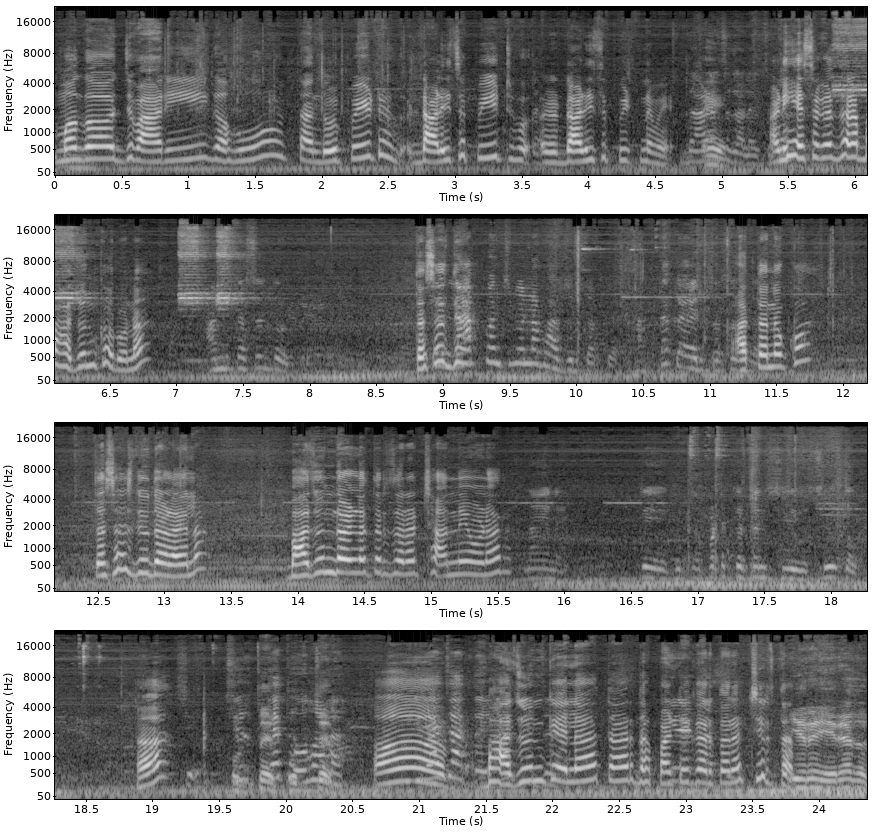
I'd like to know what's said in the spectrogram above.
मग अ, ज्वारी गहू तांदूळ पीठ डाळीचं पीठ अ, डाळीचं पीठ नव्हे हे. आणि हे सगळं जरा भाजून करू ना? आम्ही तसंच तसंच देऊ. नागपंचमीला भाजून करतो आता काय तसं आता नको. तसंच देऊ दळायला. भाजून दळलं तर जरा छान नाही होणार. नाही नाही. ते चपाती करताना शिव- शिवतो हा? फुटतंय, हो. हा. हा. भाजून केलं तर धपाटे करताना चिरतात. जातात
